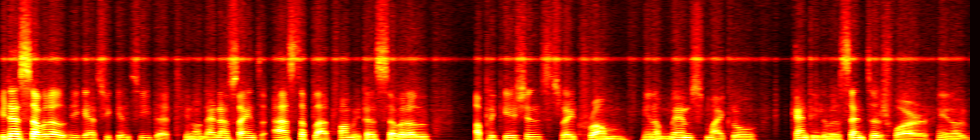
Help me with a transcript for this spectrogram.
it has several, as you can see that, you know, nanoscience as the platform, it has several applications, right from, you know, MEMS micro cantilever sensors for, you know,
